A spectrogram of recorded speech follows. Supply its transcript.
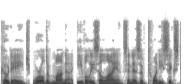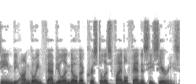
Code Age, World of Mana, Ivalice Alliance and as of 2016 the ongoing Fabula Nova Crystallis Final Fantasy series.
